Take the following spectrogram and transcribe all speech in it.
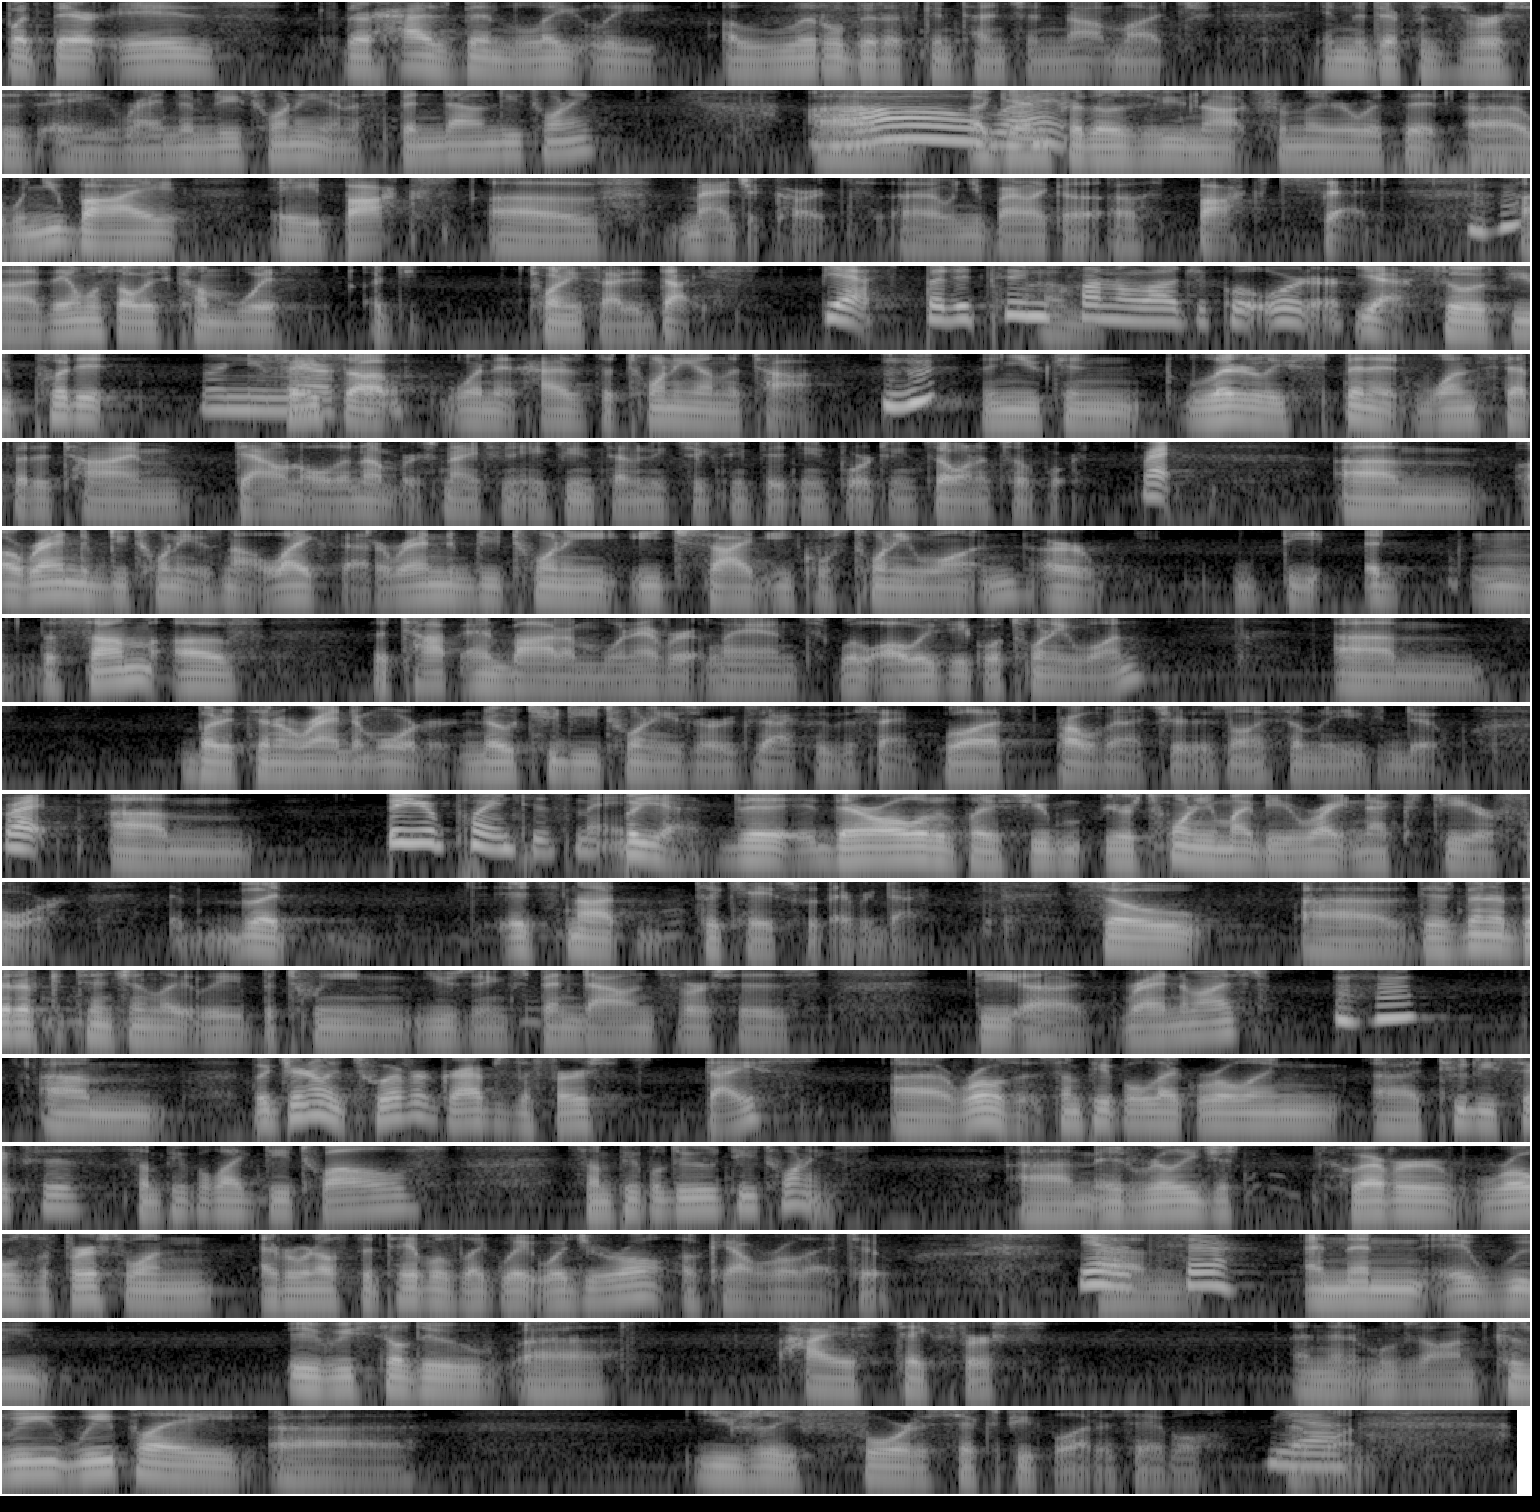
but there is there has been lately a little bit of contention, not much, in the difference versus a random d20 and a spin down d20. Um, Oh, again, right. for those of you not familiar with it, uh, when you buy a box of magic cards, uh, when you buy like a, a boxed set, Mm-hmm. uh, they almost always come with a 20 sided dice. Yes but it's in Um, chronological order Yeah, so if you put it face up when it has the 20 on the top. Mhm. Then you can literally spin it one step at a time down all the numbers 19, 18, 17, 16, 15, 14, so on and so forth. Right. Um, a random d20 is not like that. A random d20, each side equals 21, or the uh, mm, the sum of the top and bottom whenever it lands will always equal 21. Um, but it's in a random order. No two d20s are exactly the same. Well, that's probably not true. There's only so many you can do. Right. Um, But your point is made. but yeah, the, they're all over the place. You, your 20 might be right next to your 4, but it's not the case with every die. So uh, there's been a bit of contention lately between using spin downs versus de- uh, randomized. mm-hmm. Um, but generally, whoever grabs the first dice uh, rolls it. Some people like rolling uh, 2d6s, some people like d12s, some people do d20s. Um, it really just, whoever rolls the first one, everyone else at the table is like, wait, what'd you roll? Okay, I'll roll that too Yeah, that's um, fair. and then it, we it- we still do uh, highest takes first, and then it moves on because we we play uh, usually four to six people at a table Yeah. at once.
